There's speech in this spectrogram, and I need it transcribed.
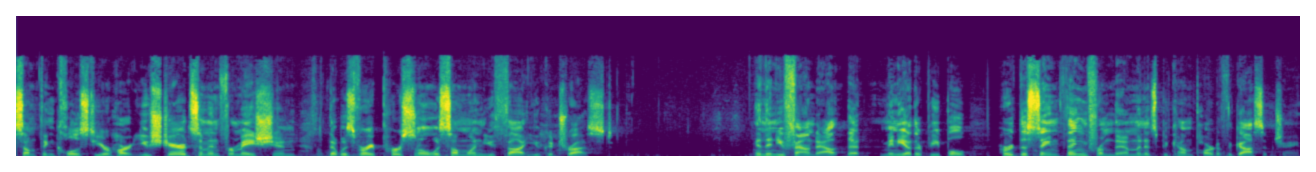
something close to your heart. You shared some information that was very personal with someone you thought you could trust. And then you found out that many other people heard the same thing from them, and it's become part of the gossip chain.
